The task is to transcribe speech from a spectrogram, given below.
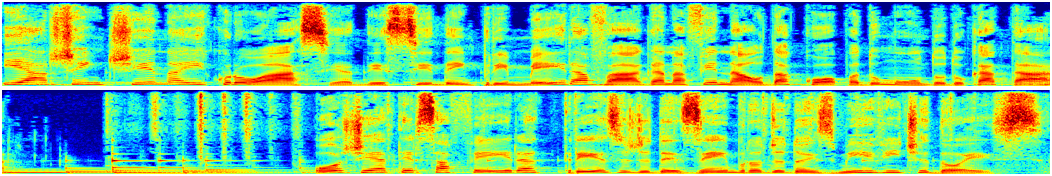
E Argentina e Croácia decidem primeira vaga na final da Copa do Mundo do Catar. Hoje é terça-feira, 13 de dezembro de 2022.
